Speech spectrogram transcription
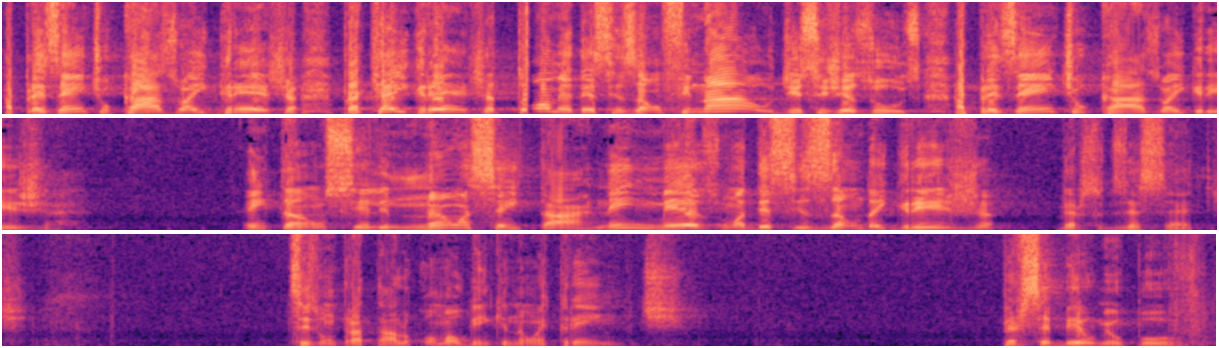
Apresente o caso à igreja, para que a igreja tome a decisão final, disse Jesus. Apresente o caso à igreja. Então, se ele não aceitar nem mesmo a decisão da igreja, verso 17, vocês vão tratá-lo como alguém que não é crente. Percebeu, meu povo?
